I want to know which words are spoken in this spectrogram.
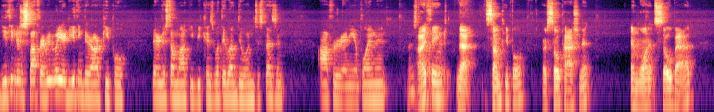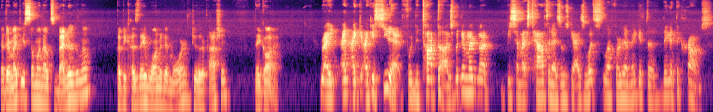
Do you think there's a spot for everybody, or do you think there are people that are just unlucky because what they love doing just doesn't offer any employment? I like think that? that some people are so passionate and want it so bad that there might be someone else better than them, but because they wanted it more due to their passion, they got it. Right, and I, I can see that for the top dogs, but there might not be some as talented as those guys. What's left for them? They get the they get the crumbs.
